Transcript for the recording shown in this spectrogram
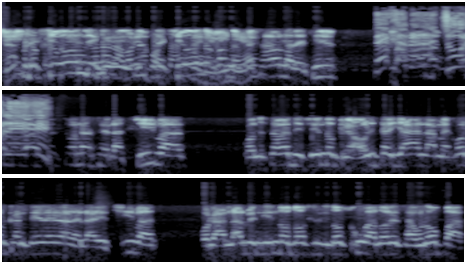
Sí, la presión de, una que- labor la importante presión de cuando línea, ¿eh? empezaron a decir ¡Déjame hablar, Zuli! personas de las Chivas, cuando estaban diciendo que ahorita ya la mejor cantera era de la de Chivas, por andar vendiendo dos, dos jugadores a Europa,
